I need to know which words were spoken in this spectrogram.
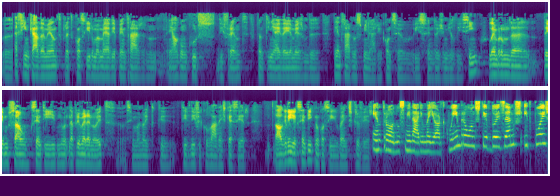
uh, afincadamente para conseguir uma média para entrar em algum curso diferente. Portanto, tinha a ideia mesmo de, de entrar no seminário. Aconteceu isso em 2005. Lembro-me da, da, emoção que senti na primeira noite, assim, uma noite que tive dificuldade em esquecer, da alegria que senti que não consigo bem descrever. Entrou no Seminário Maior de Coimbra, onde esteve dois anos e depois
